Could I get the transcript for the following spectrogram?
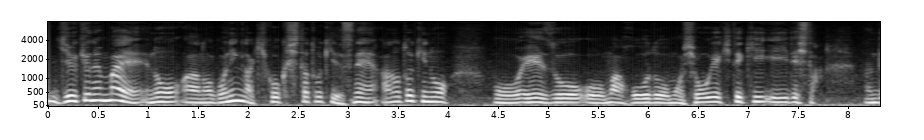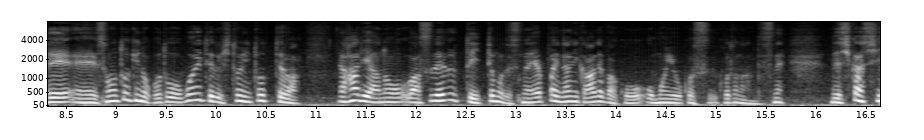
19年前のあの5人が帰国した時ですねあの時の映像、まあ、報道も衝撃的でした。で、えー、その時のことを覚えてる人にとってはやはりあの忘れるって言ってもですねやっぱり何かあればこう思い起こすことなんですね。でしかし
